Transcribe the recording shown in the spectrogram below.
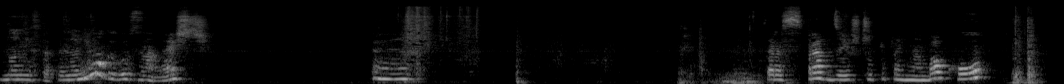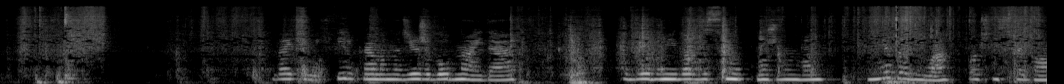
No niestety, no nie mogę go znaleźć. E... Zaraz sprawdzę jeszcze tutaj na boku. Dajcie mi chwilkę, mam nadzieję, że go odnajdę. To byłoby mi bardzo smutno, żebym Wam nie zrobiła właśnie z tego.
